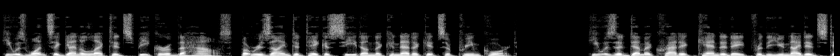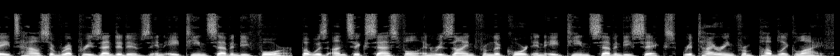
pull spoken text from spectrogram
He was once again elected Speaker of the House, but resigned to take a seat on the Connecticut Supreme Court. He was a Democratic candidate for the United States House of Representatives in 1874, but was unsuccessful and resigned from the court in 1876, retiring from public life.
